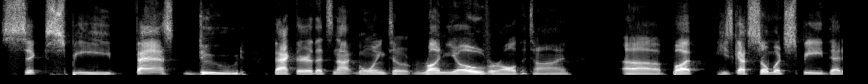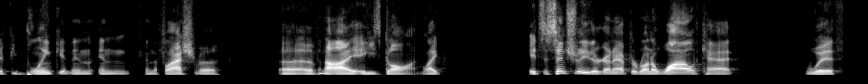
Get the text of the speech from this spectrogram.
six speed, fast dude back there that's not going to run you over all the time. Uh, but he's got so much speed that if you blink in in in the flash of a uh, of an eye, he's gone. Like it's essentially they're going to have to run a wildcat with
